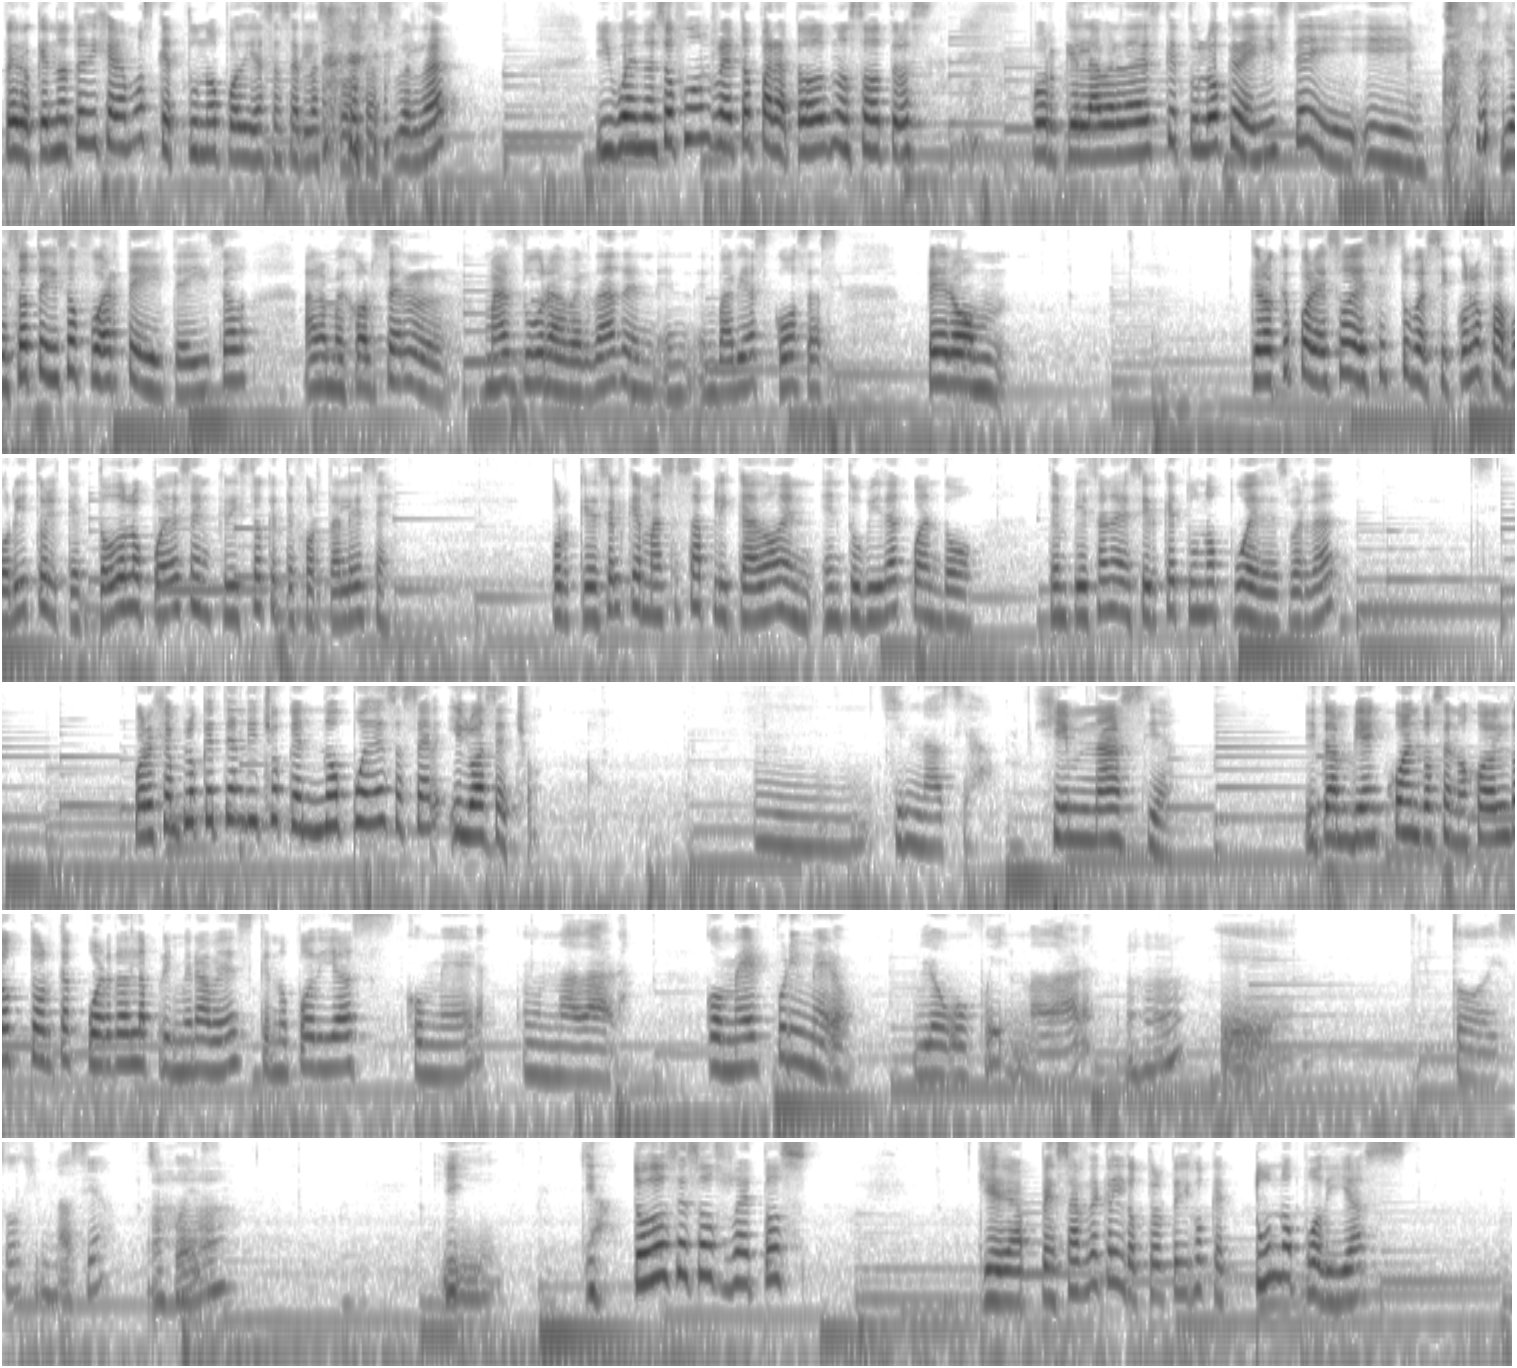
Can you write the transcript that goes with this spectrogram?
Pero que no te dijéramos que tú no podías hacer las cosas, ¿verdad? Y bueno, eso fue un reto para todos nosotros, porque la verdad es que tú lo creíste y, y, eso te hizo fuerte y te hizo a lo mejor ser más dura, ¿verdad? En, en, en varias cosas. Pero creo que por eso ese es tu versículo favorito, el que todo lo puedes en Cristo que te fortalece. Porque es el que más has aplicado en, en tu vida cuando te empiezan a decir que tú no puedes, ¿verdad? Por ejemplo, ¿qué te han dicho que no puedes hacer y lo has hecho? Mm, gimnasia. Gimnasia. Y también cuando se enojó el doctor, ¿te acuerdas la primera vez que no podías comer o nadar? Comer primero, luego fue nadar. Ajá. Eh, todo eso, gimnasia después. Y, y todos esos retos que a pesar de que el doctor te dijo que tú no podías,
